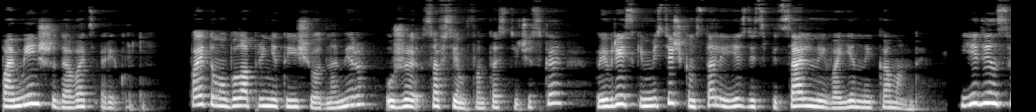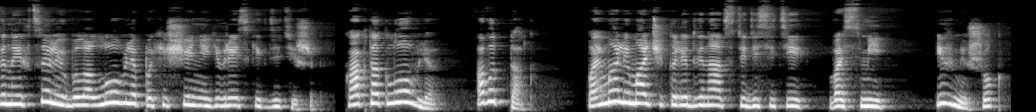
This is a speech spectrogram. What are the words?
поменьше давать рекрутов. Поэтому была принята еще одна мера, уже совсем фантастическая. По еврейским местечкам стали ездить специальные военные команды. Единственной их целью была ловля, похищение еврейских детишек. Как так ловля? А вот так. Поймали мальчика лет 12, 10, 8 и в мешок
